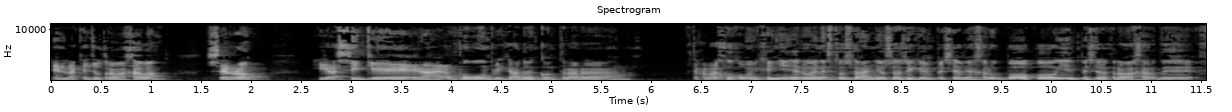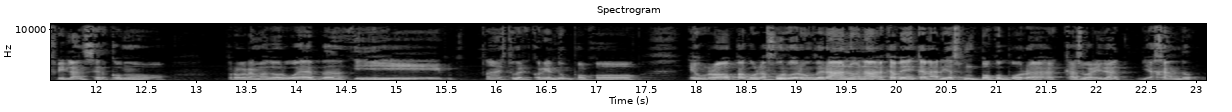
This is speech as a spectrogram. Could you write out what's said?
en la que yo trabajaba cerró y así que nada, era un poco complicado encontrar eh, trabajo como ingeniero en estos años, así que empecé a viajar un poco y empecé a trabajar de freelancer como programador web y estuve recorriendo un poco Europa con la furgo, un verano, nada, acabé en Canarias un poco por eh, casualidad, viajando.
